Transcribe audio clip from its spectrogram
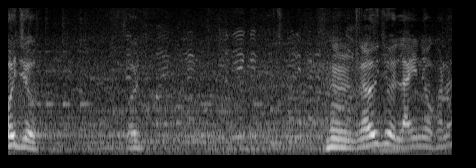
ওই যে ওই হুম ওই যে লাইনে ওখানে।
